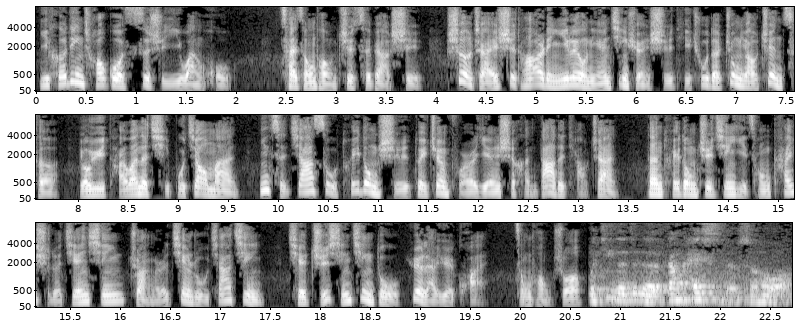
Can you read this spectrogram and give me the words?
已核定超过四十一万户。蔡总统致辞表示。社宅是他二零一六年竞选时提出的重要政策。由于台湾的起步较慢，因此加速推动时对政府而言是很大的挑战。但推动至今已从开始的艰辛转而渐入佳境，且执行进度越来越快。总统说：“我记得这个刚开始的时候，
